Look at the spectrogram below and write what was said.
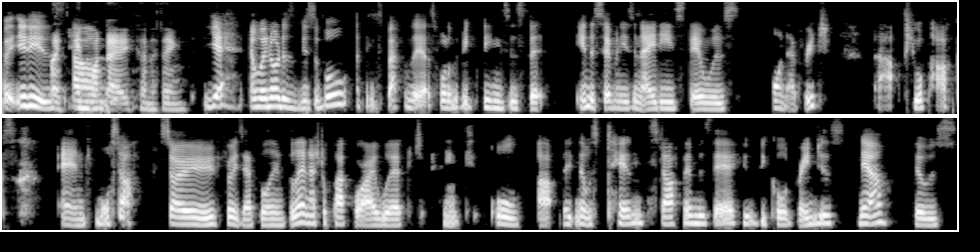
it is like in um, one day kind of thing. Yeah, and we're not as visible. I think it's back there. That's one of the big things is that in the 70s and 80s, there was, on average, uh, fewer parks and more staff. So, for example, in Belair National Park, where I worked, I think all up, I think there was 10 staff members there who would be called rangers now. There was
